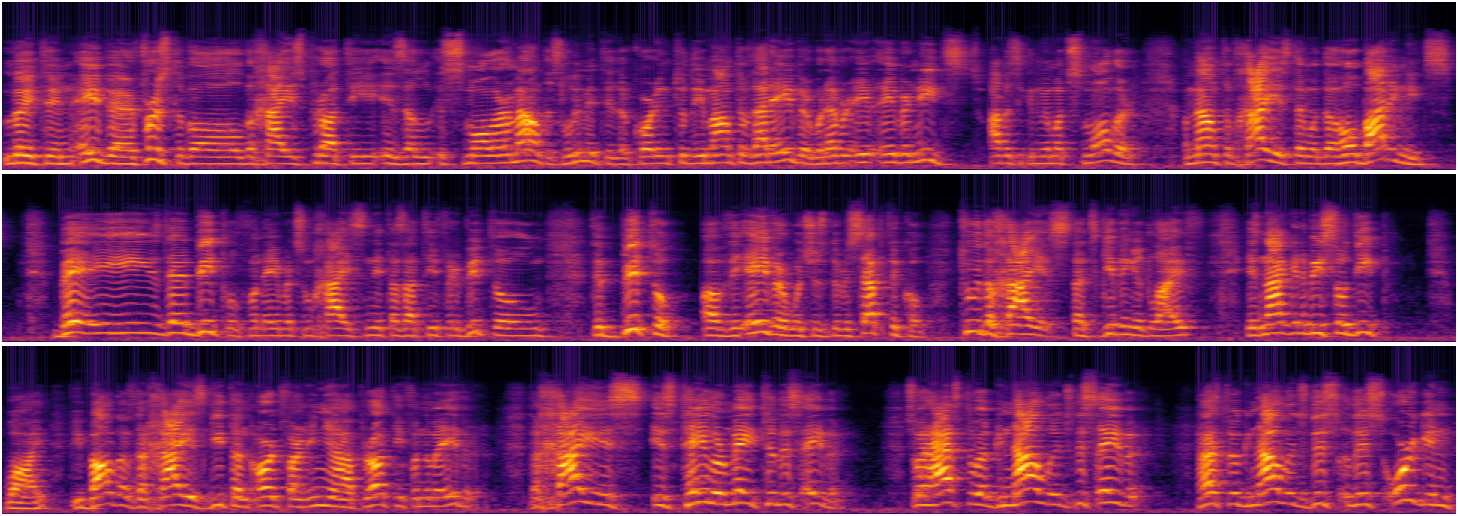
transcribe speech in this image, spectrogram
Leighton Aver, first of all, the Chayis Prati is a, smaller amount, it's limited according to the amount of that Aver, whatever Aver needs. Obviously, can be a much smaller amount of Chayis than what the whole body needs. Beis der Bittel von Emer zum Chayis nit as a Bittel. The Bittel of the Aver, which is the receptacle to the Chayis that's giving it life, is not going to be so deep. Why? Wie bald as the Chayis git an Ort van Inya HaPrati from the Aver. The Chayis is tailor-made to this Aver. So it has to acknowledge this Aver has to acknowledge this this organ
